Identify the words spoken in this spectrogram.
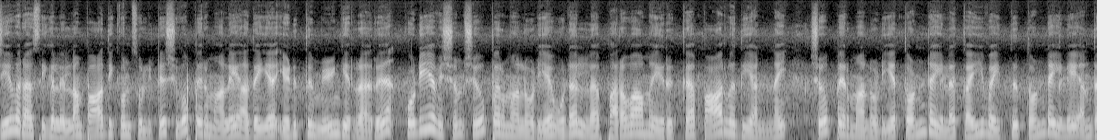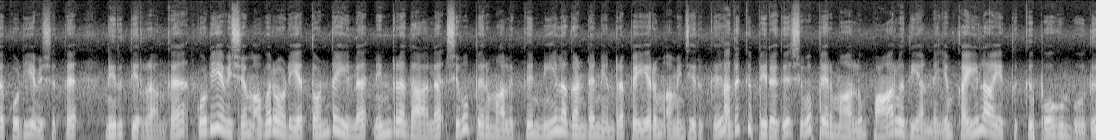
ஜீவராசிகள் எல்லாம் பாதிக்கும்னு சொல்லிட்டு சிவபெருமாளை அதைய எடுத்து மிழுங்கிடுறாரு. கொடிய விஷம் சிவபெருமாளுடைய உடல்ல பரவாம இருக்க பார்வதி அன்னை சிவபெருமாளுடைய தொண்டையில் கை வைத்து தொண்டையிலே அந்த கொடிய விஷத்தை நிறுத்திடுறாங்க. கொடிய விஷம் அவருடைய தொண்டையில நின்றதால சிவபெருமாளுக்கு நீலகண்டன் என்ற பெயரும் அமைஞ்சிருக்கு. அதுக்கு பிறகு சிவபெருமாளும் பார்வதி அன்னையும் கைலாயத்துக்கு போகும்போது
